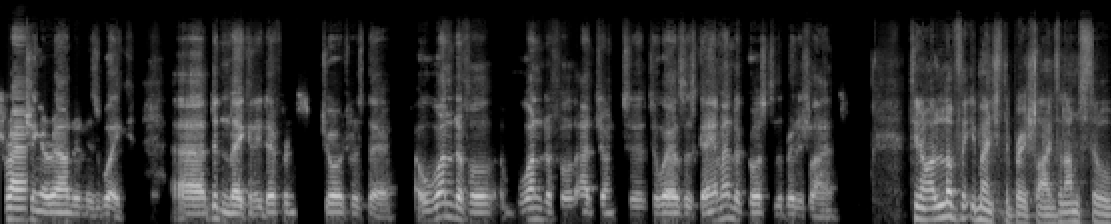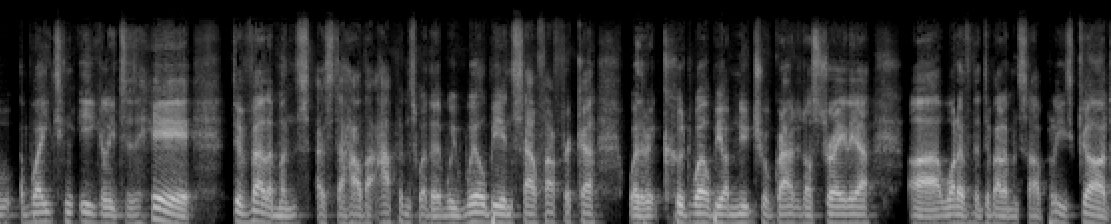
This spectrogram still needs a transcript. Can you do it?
thrashing around in his wake. Uh, didn't make any difference. George was there. A wonderful, wonderful adjunct to, to Wales's game, and of course to the British Lions. Do you know, I love that you mentioned the British Lions, and I'm still waiting eagerly to hear developments as to how that happens, whether we will be in South Africa, whether it could well be on neutral ground in Australia, uh, whatever the developments are. Please, God,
